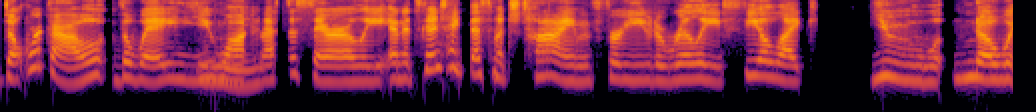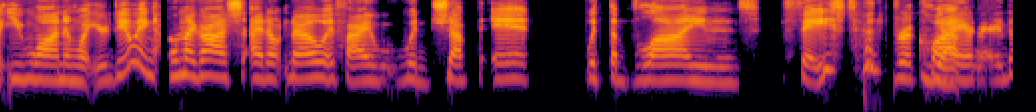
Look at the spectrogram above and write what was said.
don't work out the way you mm-hmm. want necessarily and it's going to take this much time for you to really feel like you know what you want and what you're doing. Oh my gosh i don't know if i would jump in with the blind faith required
